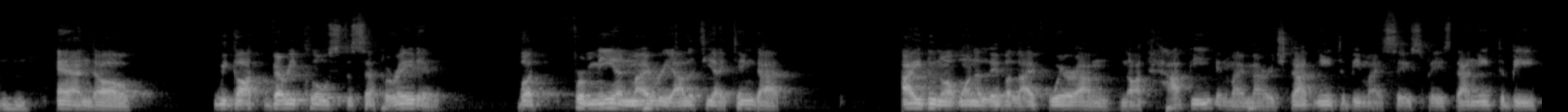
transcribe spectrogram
Mm-hmm. and uh, we got very close to separating. But for me and my reality, I think that I do not want to live a life where I'm not happy in my marriage. That need to be my safe space. That need to be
